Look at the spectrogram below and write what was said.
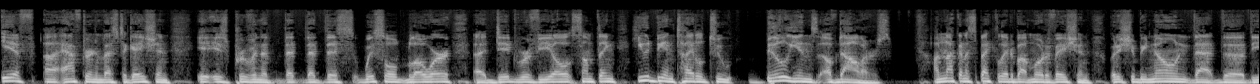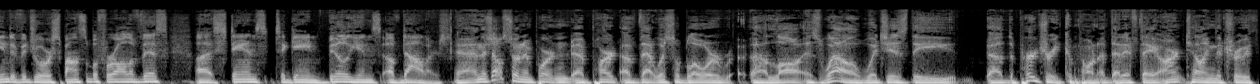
If uh, after an investigation it is proven that that, that this whistleblower uh, did reveal something, he would be entitled to billions of dollars. I'm not going to speculate about motivation, but it should be known that the, the individual responsible for all of this uh, stands to gain billions of dollars. Yeah, and there's also an important uh, part of that whistleblower uh, law as well, which is the uh, the perjury component that if they aren't telling the truth,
